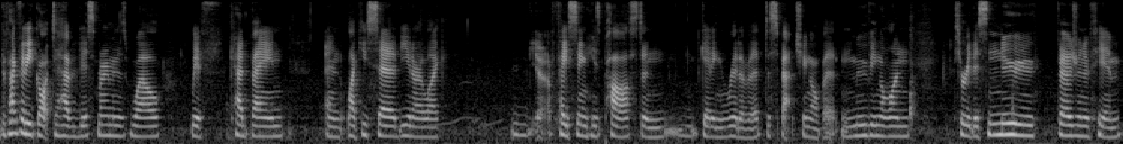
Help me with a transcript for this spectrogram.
the fact that he got to have this moment as well with Cad Bane, and like you said, you know, like yeah, facing his past and getting rid of it, dispatching of it, and moving on through this new version of him,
